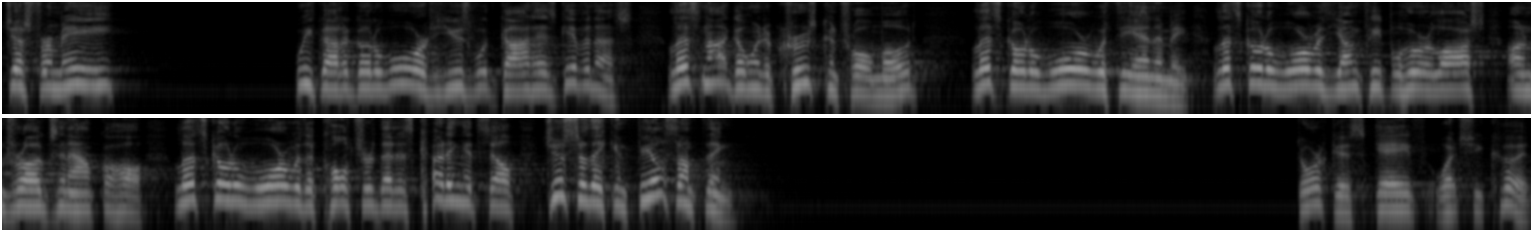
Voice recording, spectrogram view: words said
just for me. We've got to go to war to use what God has given us. Let's not go into cruise control mode. Let's go to war with the enemy. Let's go to war with young people who are lost on drugs and alcohol. Let's go to war with a culture that is cutting itself just so they can feel something. Dorcas gave what she could,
